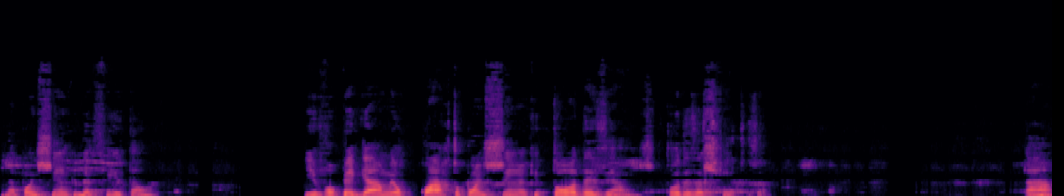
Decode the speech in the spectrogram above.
Na pontinha aqui da fita, ó. E vou pegar o meu quarto pontinho aqui, todas elas, todas as fitas, ó. Tá?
